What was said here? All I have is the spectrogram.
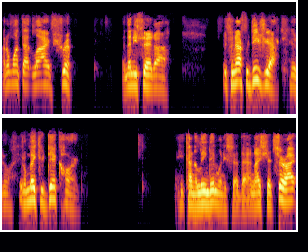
I don't want that live shrimp. And then he said, uh, it's an aphrodisiac. It'll it'll make your dick hard. He kind of leaned in when he said that. And I said, Sir, I,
